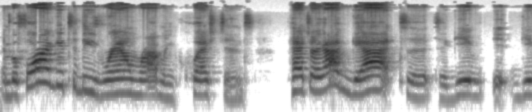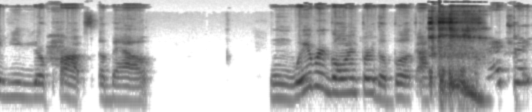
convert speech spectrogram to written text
and before i get to these round robin questions patrick i got to to give give you your props about when we were going through the book i said patrick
